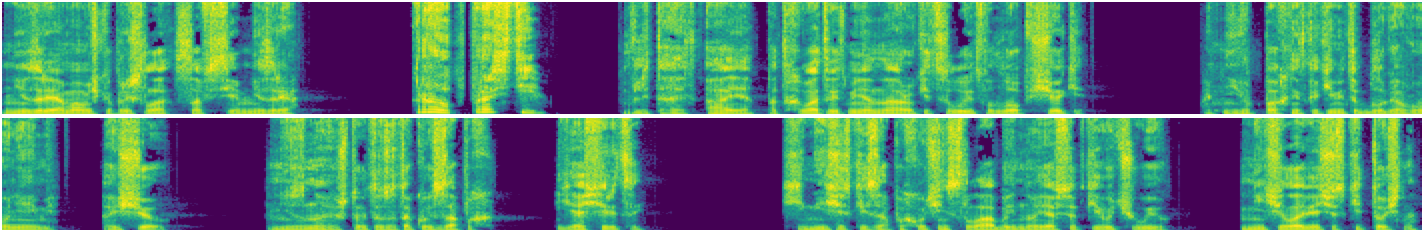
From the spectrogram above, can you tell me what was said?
Не зря мамочка пришла, совсем не зря. «Роб, прости». Влетает Ая, подхватывает меня на руки, целует в лоб, в щеки. От нее пахнет какими-то благовониями. А еще... Не знаю, что это за такой запах. Ящерицей? Химический запах очень слабый, но я все-таки его чую. Нечеловеческий точно.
